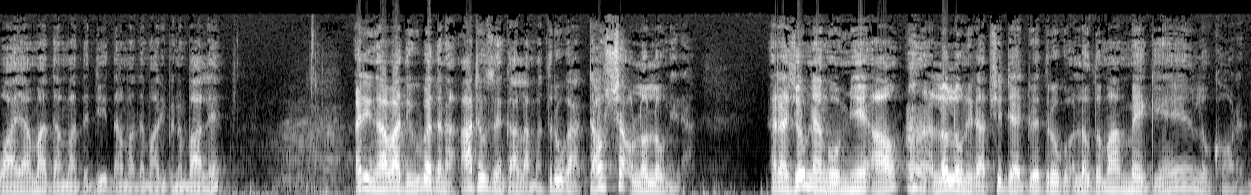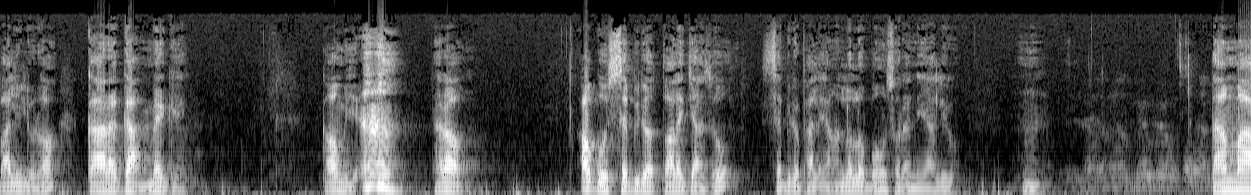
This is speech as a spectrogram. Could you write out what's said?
ဝါယာမတမ္မာတတိတမ္မာသမာဓိဘယ်နှပါလဲအဲ့ဒီ၅ပါးဒီဝိပဿနာအာထုတ်စဉ်ကာလမှာသူတို့ကတောက်လျှောက်အလုံးလုံးနေတာ အဲ့ဒါယုတ်နံကိုမြင်အောင်အလုံးလုံးနေတာဖြစ်တဲ့အတွက်သူတို့ကိုအလုသမားမဲ့ခင်လို့ခေါ်တယ်ပါဠိလိုတော့ကာရကမဲ့ခင်ကောင်းပြီဒါတော့အောက်ကိုဆက်ပြီးတော့သွားလိုက်ကြစို့ဆက်ပြီးတော့ဖတ်လိုက်အောင်အလုံးလုံးဘုံဆိုတဲ့နေရာလေးကိုอืมတမ္မာ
